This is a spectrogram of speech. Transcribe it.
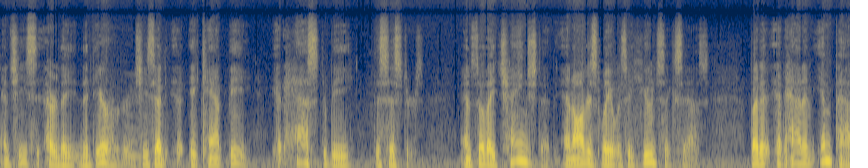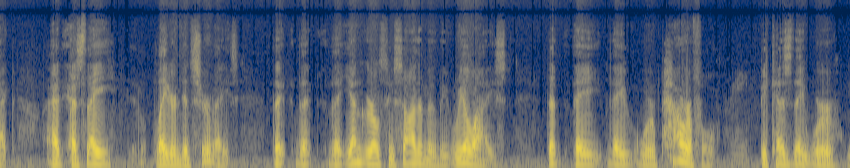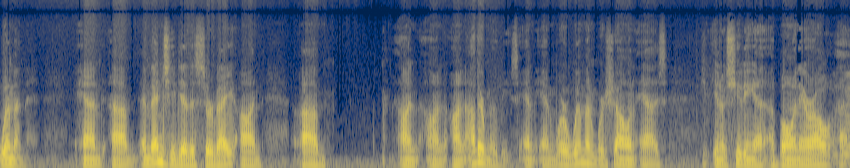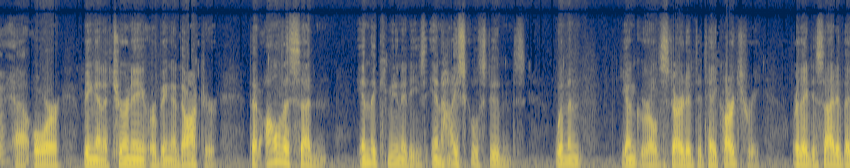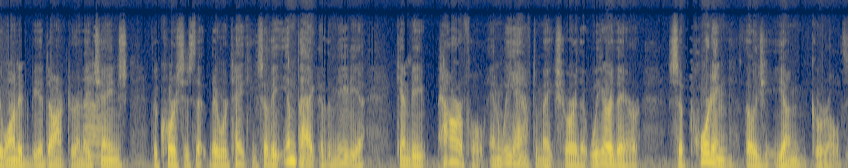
and she or the, the deer herder, and she said "It- can't be. It has to be the sisters. And so they changed it, and obviously it was a huge success, but it, it had an impact at, as they later did surveys that, that, that young girls who saw the movie realized that they, they were powerful. Because they were women. And, um, and then she did a survey on um, on, on, on other movies and, and where women were shown as, you know, shooting a, a bow and arrow uh, uh, or being an attorney or being a doctor, that all of a sudden in the communities, in high school students, women, young girls started to take archery or they decided they wanted to be a doctor and they Wow. changed the courses that they were taking. So the impact of the media can be powerful, and we have to make sure that we are there supporting those young girls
